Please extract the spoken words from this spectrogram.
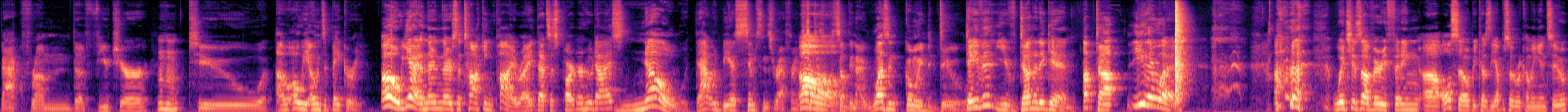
back from the future Mm-hmm. to oh oh he owns a bakery. Oh, yeah, and then there's a talking pie, right? That's his partner who dies? No, that would be a Simpsons reference, Oh. something I wasn't going to do. David, you've done it again. Up top. Either way. Which is uh, very fitting uh, also because the episode we're coming into,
